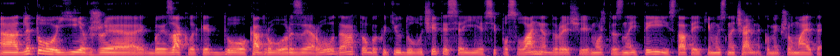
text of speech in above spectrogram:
Для того є вже якби заклики до кадрового резерву. Да, хто би хотів долучитися, є всі посилання. До речі, можете знайти і стати якимось начальником, якщо маєте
